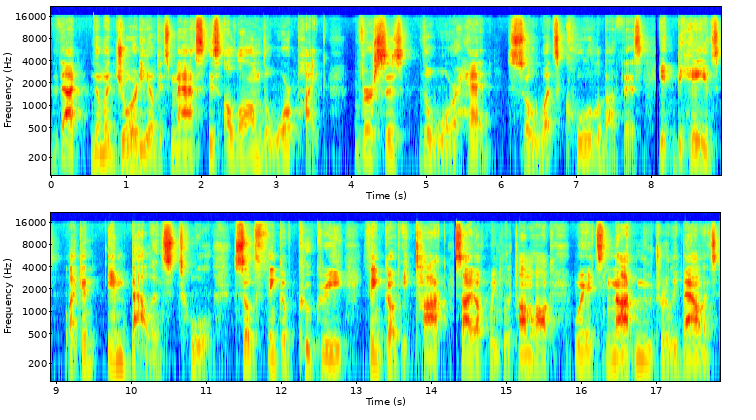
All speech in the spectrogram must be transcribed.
that the majority of its mass is along the war pike versus the warhead. So what's cool about this? It behaves like an imbalanced tool. So think of Kukri, think of Itak, Sayoc, Winkler, Tomahawk, where it's not neutrally balanced.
